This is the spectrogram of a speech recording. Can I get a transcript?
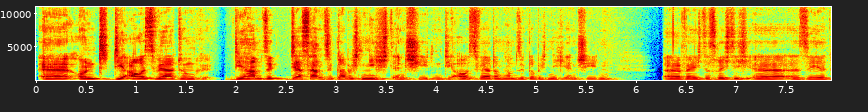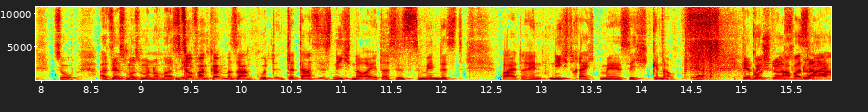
äh, und die Auswertung, die haben sie, das haben sie, glaube ich, nicht entschieden. Die Auswertung haben sie, glaube ich, nicht entschieden. Äh, wenn ich das richtig äh, sehe. So, also das muss man nochmal sehen. Insofern könnte man sagen, gut, das ist nicht neu, das ist zumindest weiterhin nicht rechtmäßig, genau. Ja, der gut, Beschluss aber es war bleibt.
